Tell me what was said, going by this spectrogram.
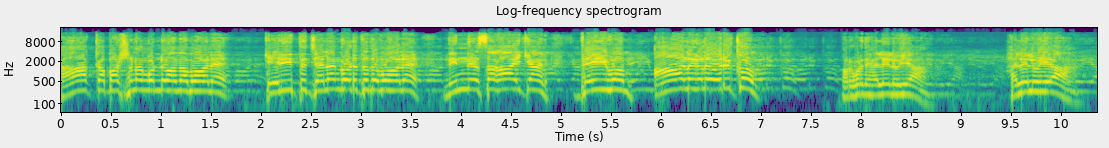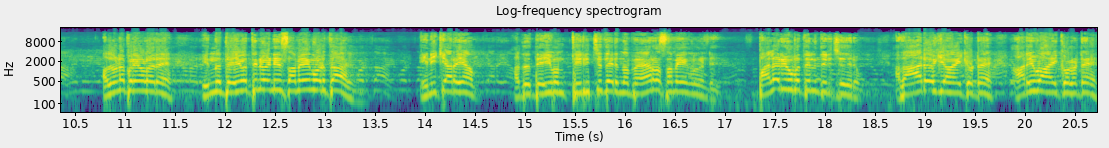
കാക്ക ഭക്ഷണം കൊണ്ടുവന്ന പോലെ കെരീത്ത് ജലം കൊടുത്തതുപോലെ നിന്നെ സഹായിക്കാൻ ദൈവം ആളുകളെ ഒരുക്കും. പറഞ്ഞു ഹലേ ലുയ്യ ഹലേ ലൂയ അതുകൊണ്ട് പ്രിയമുള്ളവരെ ഇന്ന് ദൈവത്തിന് വേണ്ടി സമയം കൊടുത്താൽ എനിക്കറിയാം അത് ദൈവം തിരിച്ചു തരുന്ന വേറെ സമയങ്ങളുണ്ട്. പല രൂപത്തിലും തിരിച്ചു തരും. അത് ആരോഗ്യമായിക്കോട്ടെ അറിവായിക്കൊള്ളട്ടെ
